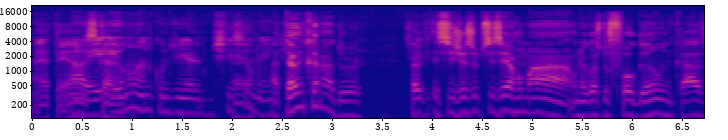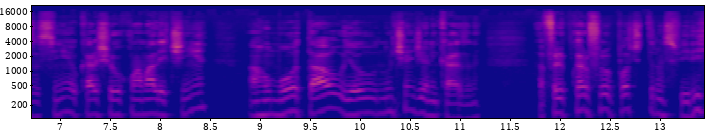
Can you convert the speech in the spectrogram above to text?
É, até Ah, uns eu, caras. eu não ando com dinheiro, É, dificilmente. até o encanador. Sabe, que esses dias eu precisei arrumar um negócio do fogão em casa, assim. O cara chegou com uma maletinha, arrumou tal, e eu não tinha dinheiro em casa, né? Aí eu falei pro cara, eu falei, eu posso te transferir?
